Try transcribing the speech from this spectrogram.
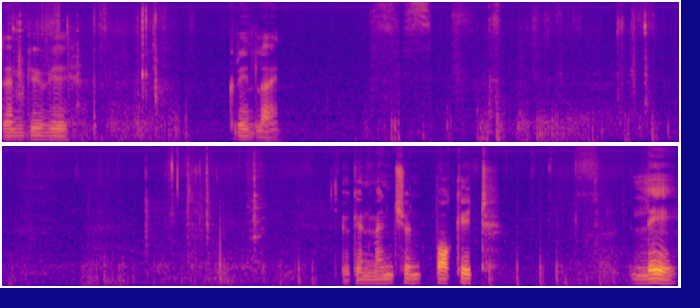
then give a grain line. You can mention pocket, lay,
